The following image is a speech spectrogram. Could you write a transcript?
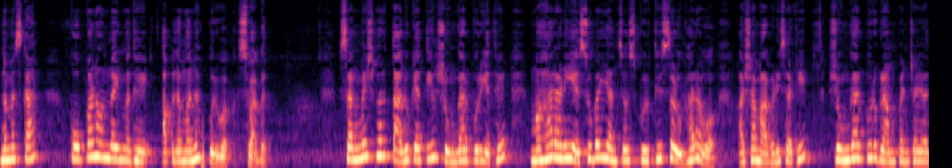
नमस्कार. कोकण ऑनलाईनमध्ये आपलं मनःपूर्वक स्वागत. संगमेश्वर तालुक्यातील शृंगारपूर येथे महाराणी येसुबाई यांचं स्फूर्तीस्थळ उभारावं अशा मागणीसाठी शृंगारपूर ग्रामपंचायत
